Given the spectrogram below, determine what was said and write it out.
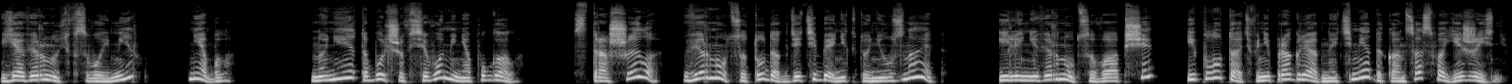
я вернусь в свой мир, не было. Но не это больше всего меня пугало. Страшило, Вернуться туда, где тебя никто не узнает? Или не вернуться вообще и плутать в непроглядной тьме до конца своей жизни?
